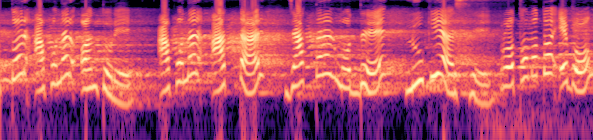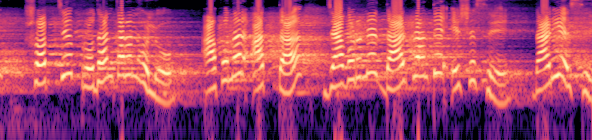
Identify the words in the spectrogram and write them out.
উত্তর আপনার অন্তরে। আপনার আত্মার যাত্রার মধ্যে লুকিয়ে আছে। প্রথমত এবং সবচেয়ে প্রধান কারণ হলো, আপনার আত্মা জাগরণের দ্বার প্রান্তে এসেছে, দাঁড়িয়েছে।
